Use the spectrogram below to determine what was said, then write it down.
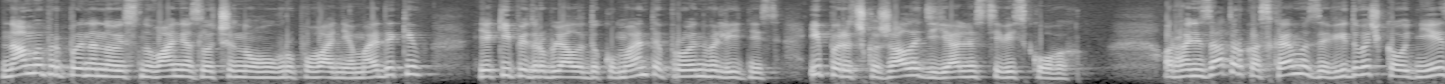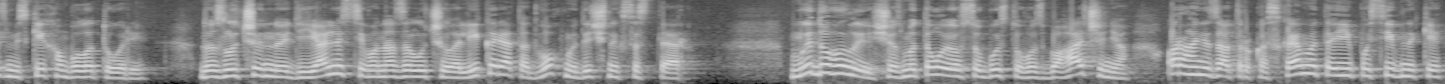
Нами припинено існування злочинного угрупування медиків, які підробляли документи про інвалідність і перешкоджали діяльності військових. Організаторка схеми завідувачка однієї з міських амбулаторій. До злочинної діяльності вона залучила лікаря та двох медичних сестер. Ми довели, що з метою особистого збагачення організаторка схеми та її посібники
